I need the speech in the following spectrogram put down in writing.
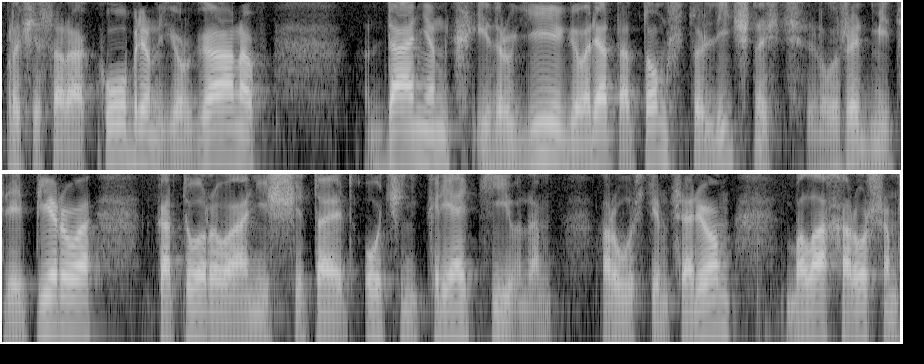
профессора Кобрин, Юрганов, Даннинг и другие говорят о том, что личность Лжедмитрия I, которого они считают очень креативным русским царем, была хорошим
